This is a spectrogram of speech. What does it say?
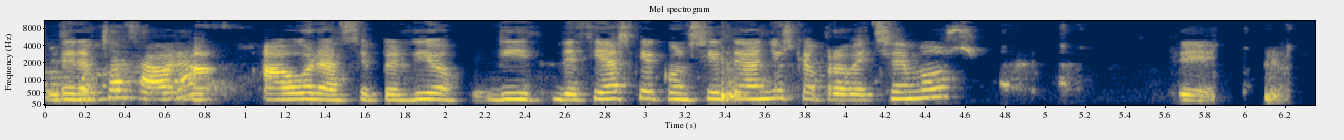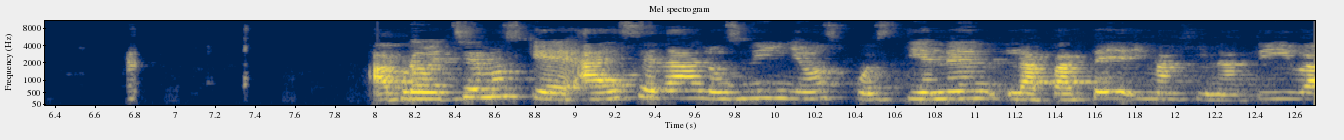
¿Me escuchas ahora? Ahora se perdió. Decías que con siete años que aprovechemos. Sí. Aprovechemos que a esa edad los niños pues tienen la parte imaginativa,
